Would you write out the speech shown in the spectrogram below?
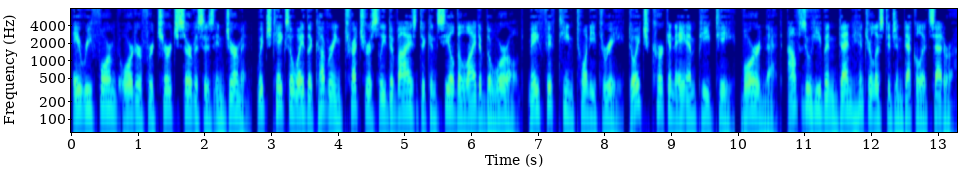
a reformed order for church services in German, which takes away the covering treacherously devised to conceal the light of the world, May 1523 Deutsche Kirchen AMPT, Vorordnet, Aufzuheben den Hinterlistigen Deckel etc.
